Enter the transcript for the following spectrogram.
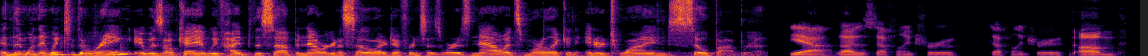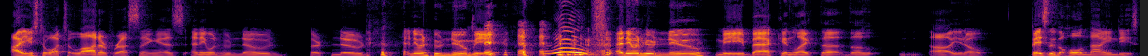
And then when they went to the ring, it was okay, we've hyped this up, and now we're going to settle our differences. Whereas now it's more like an intertwined soap opera. Yeah, that is definitely true. Definitely true. Um, I used to watch a lot of wrestling. As anyone who knowed or knowed anyone who knew me, anyone who knew me back in like the the uh, you know basically the whole '90s,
